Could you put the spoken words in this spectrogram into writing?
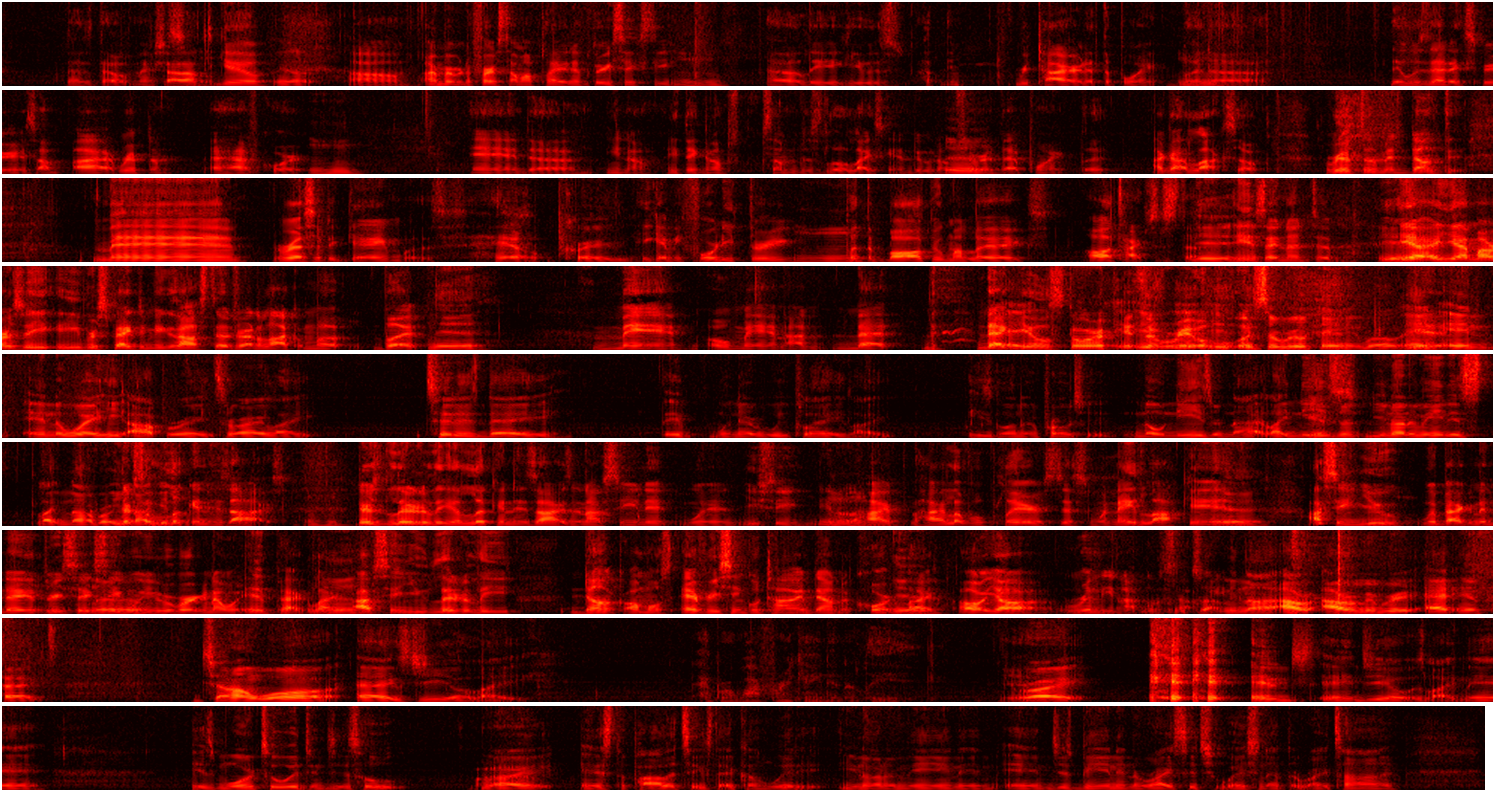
that's dope, man. Shout out to Gil. Yeah. Um, I remember the first time I played him 360 hmm uh, league. He was I think, retired at the point, but Mhm. uh, it was that experience. I, I ripped him at half court, hmm and uh, you know he think I'm some just little light skinned dude. I'm Yeah. sure at that point, but I got locked, so ripped him and dunked it. Man, the rest of the game was hell. Crazy. He gave me 43, Mhm. put the ball through my legs, all types of stuff. Yeah. He didn't say nothing to me. Yeah. Yeah, he had my he, he respected me because I was still trying to lock him up. But Yeah. man, oh man, I, that that It- Gil story is a real it-. It's a real thing, bro. And Yeah. and and the way he operates, right? Like to this day, if whenever we play, like he's going to approach it. No knees or not. Like knees Yes. are, you know what I mean? It's like, nah, bro. You're There's a not getting look in his eyes. Mhm. There's literally a look in his eyes, and I've seen it when you see, you know, the Mhm. high high level players just when they lock in. Yeah. I've seen you went back in the day at 360 Yeah. when you were working out with Impact. Like Yeah. I've seen you literally dunk almost every single time down the court. Like, oh y'all really not gonna stop, Stop me. No, I, I remember at Impact, John Wall asked Gio like, "Hey, bro, why Frank ain't in the league?" Right? and and Gio was like, "Man, it's more to it than just hoop." right? And it's the politics that come with it. You know what I mean? And and just being in the right situation at the right time.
